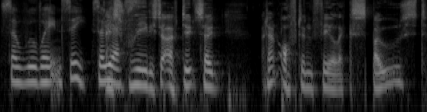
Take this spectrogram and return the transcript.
so we'll wait and see. So it's yes, really so I've do so I don't often feel exposed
